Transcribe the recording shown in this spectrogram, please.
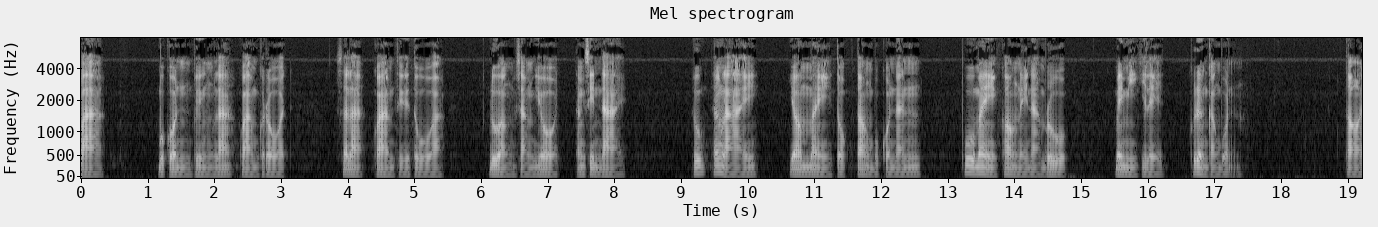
ว่า บุคคลพึงละความโกรธ สละความถือตัว ล่วงสังโยชน์ทั้งสิ้นได้ ทุกทั้งหลาย ย่อมไม่ตกต้องบุคคลนั้น ผู้ไม่คล้องในนามรูป ไม่มีกิเลสเรื่องกังวล ตอน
